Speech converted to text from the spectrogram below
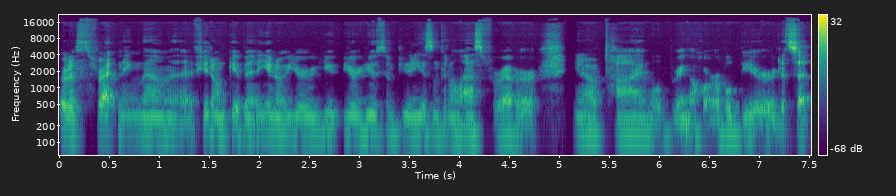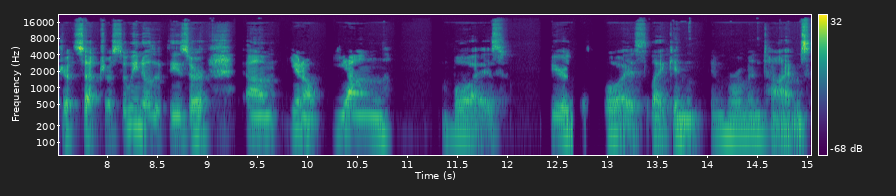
sort of threatening them if you don't give it you know your your youth and beauty isn't going to last forever. You know time will bring a horrible beard etc etc so we know that these are um, you know young boys beardless boys like in in roman times.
